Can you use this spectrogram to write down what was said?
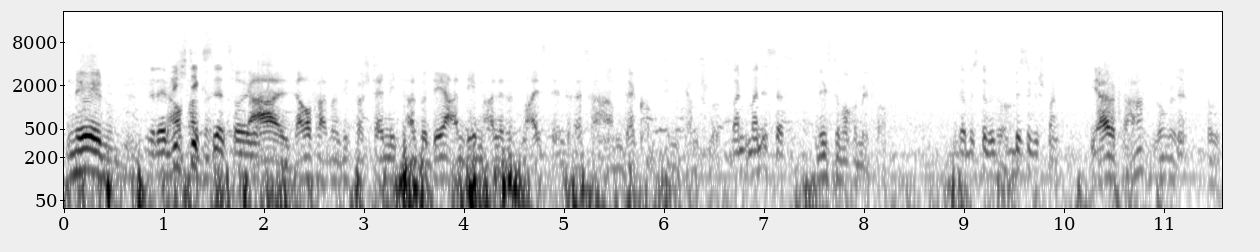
Nee, der darauf wichtigste man, Zeuge. Ja, darauf hat man sich verständigt. Also der, an dem alle das meiste Interesse haben, der kommt ziemlich am Schluss. Wann, wann ist das? Nächste Woche Mittwoch. Da bist du, bist du gespannt. Ja, klar, logisch, logisch.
